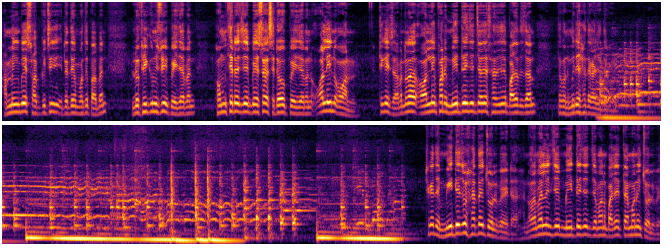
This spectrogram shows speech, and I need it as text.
humming bass সব কিছুই এটাদের মধ্যে পাবেন। লো ফ্রিকুয়েন্সি পেয়ে যাবেন। হোম থিয়েটার যে বেস হয় সেটাও পেয়ে যাবেন অল ইন ওয়ান ঠিক আছে? আপনারা অনলি ফর মিড রেঞ্জের যাদের সাথে বাজাতে চান, তখন মিডের সাথে কাছে দেখুন আছে মিড রেঞ্জের সাথে চলবে এটা। নর্মালি যে মিড রেঞ্জের যেমন বাজায় তেমনই চলবে।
